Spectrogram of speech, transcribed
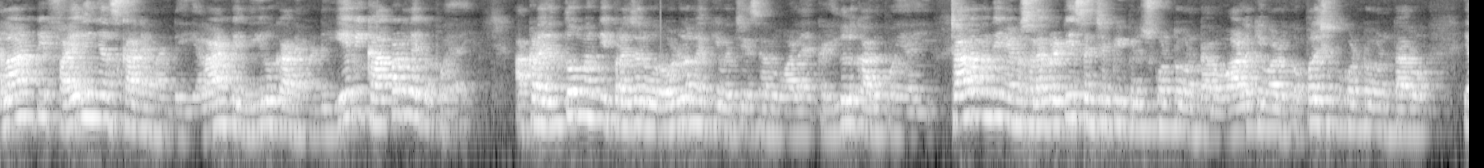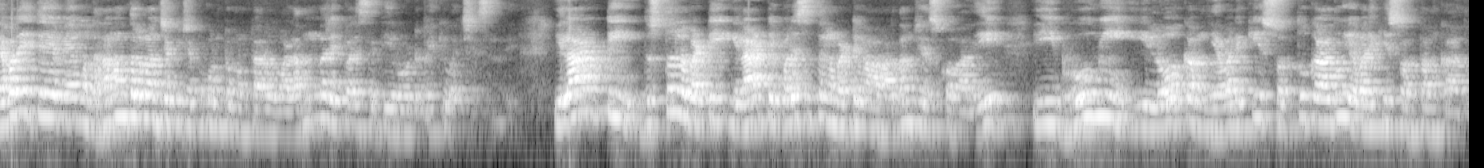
ఎలాంటి ఫైర్ ఇంజన్స్ కానివ్వండి ఎలాంటి నీరు కానివ్వండి ఏమీ కాపాడలేకపోయాయి. అక్కడ ఎంతో మంది ప్రజలు రోడ్ల మీదకి వచ్చేసారు వాళ్ళ యొక్క ఇల్లులు కాలిపోయాయి. చాలా మంది మేము సెలబ్రిటీస్ అని చెప్పి పిలుచుకుంటూ ఉంటారు వాళ్ళకి వాళ్ళు గొప్పలు చెప్పుకుంటూ ఉంటారు. ఎవరైతే మేము ధనవంతులు అని చెప్పి చెప్పుకుంటూ ఉంటారో వాళ్ళందరి పరిస్థితి రోడ్డుపైకి వచ్చేసింది. ఇలాంటి దుస్తులను బట్టి ఇలాంటి పరిస్థితులను బట్టి మనం అర్థం చేసుకోవాలి ఈ భూమి ఈ లోకం ఎవరికి సొత్తు కాదు ఎవరికి సొంతం కాదు.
